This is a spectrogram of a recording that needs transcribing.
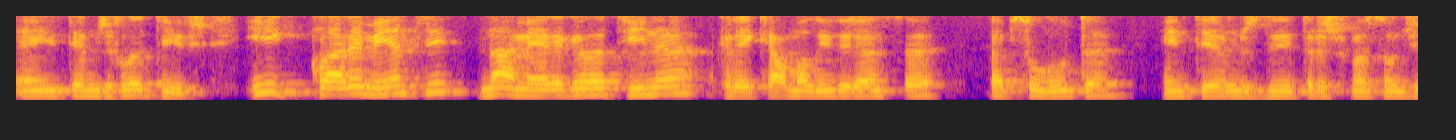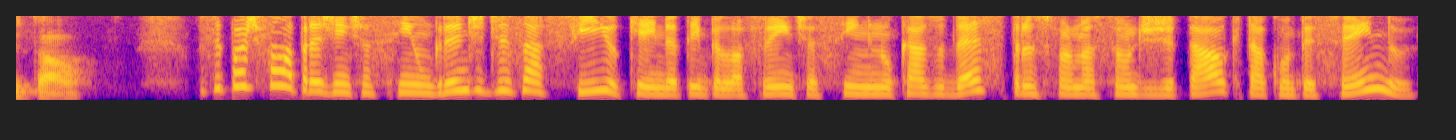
em termos relativos. E, claramente, na América Latina, creio que há uma liderança absoluta em termos de transformação digital. Você pode falar para a gente, assim, um grande desafio que ainda tem pela frente, assim, no caso dessa transformação digital que está acontecendo?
